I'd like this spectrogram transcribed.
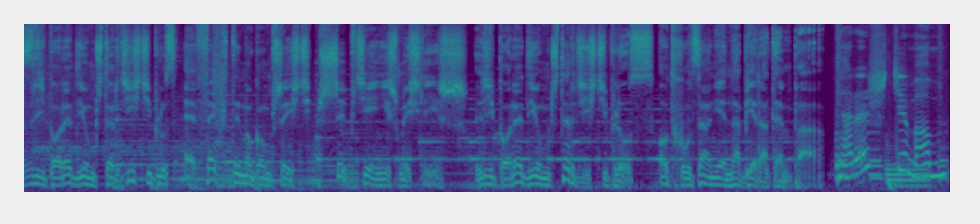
Z Liporedium 40 efekty mogą przyjść szybciej niż myślisz. Liporedium 40 odchudzanie nabiera tempa. Nareszcie mam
